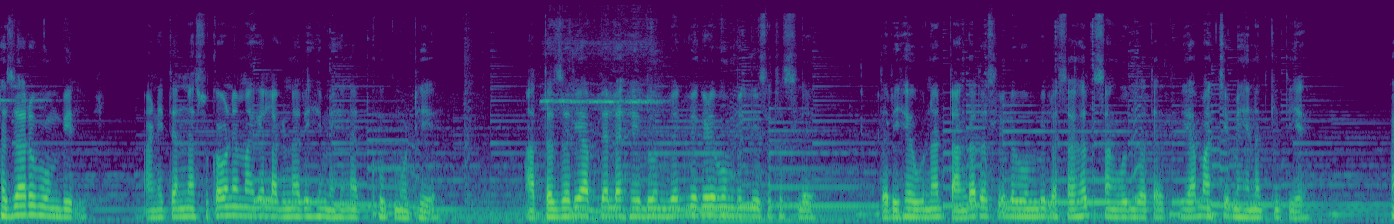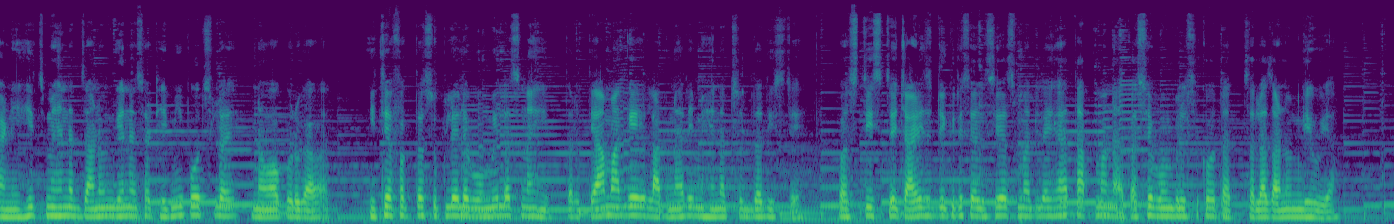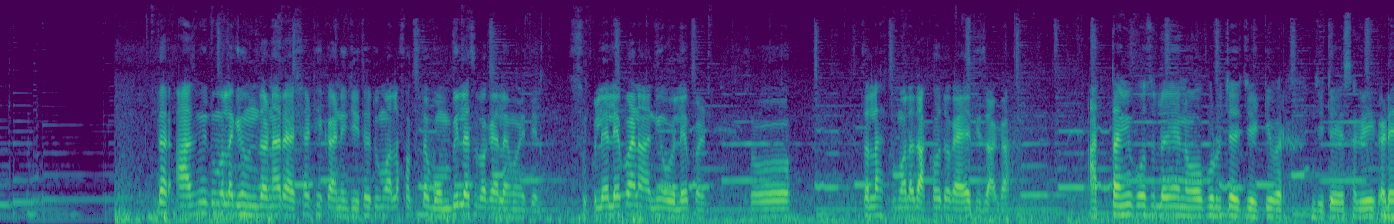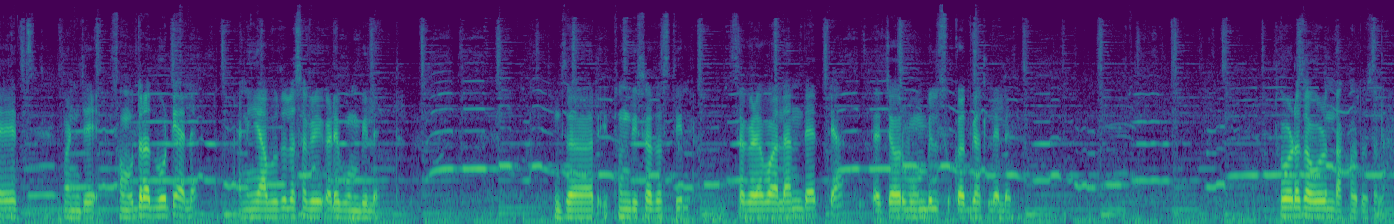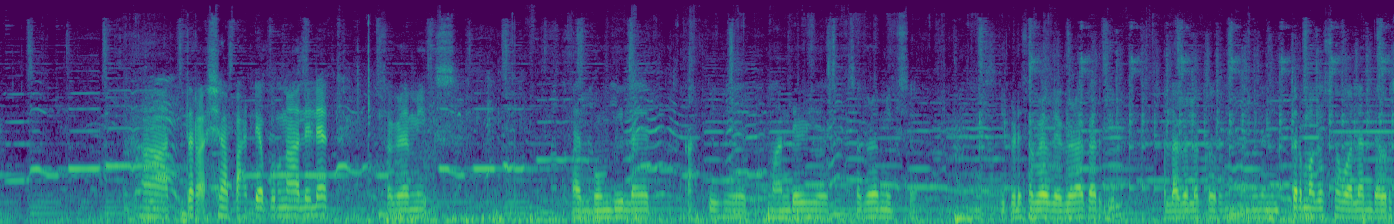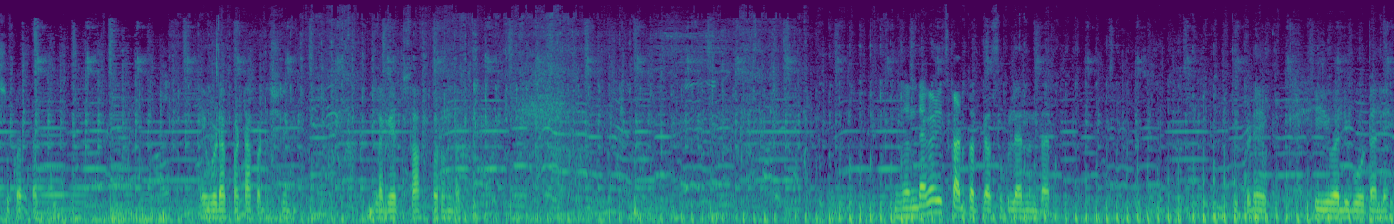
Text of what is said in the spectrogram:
हजारो बोंबील आणि त्यांना सुकवण्यामागे लागणारी ही मेहनत खूप मोठी आहे. आता जरी आपल्याला हे दोन वेगवेगळे बोंबील दिसत असले तरी हे उन्हात टांगत असलेले बोंबील सहज सांगून जातात यामागची मेहनत किती आहे? आणि हीच मेहनत जाणून घेण्यासाठी मी पोचलोय नवापूर गावात. इथे फक्त सुकलेले बोंबीलच नाही तर त्यामागे लागणारी मेहनत सुद्धा दिसते. पस्तीस ते चाळीस डिग्री सेल्सिअसमधले ह्या तापमानात कसे बोंबील सुकवतात चला जाणून घेऊया. तर आज मी तुम्हाला घेऊन जाणार आहे अशा ठिकाणी जिथे तुम्हाला फक्त बोंबीलच बघायला मिळतील. सुकलेले पण आणि ओले पण. सो चला तुम्हाला दाखवतो काय आहे ती जागा. आत्ता मी पोचलो आहे नवापूरच्या जेटीवर जिथे सगळीकडे म्हणजे समुद्रात बोटी आल्या आणि या बाजूला सगळीकडे बोंबील आहेत. जर इथून दिसत असतील सगळ्या वालांद्या आहेत त्या त्याच्यावर बोंबील सुकत घातलेले आहेत. थोडं जवळून दाखवतो चला. हां तर अशा पाट्या पूर्ण आलेल्या आहेत. सगळ्या मिक्स त्यात बोंबील आहेत काकी आहेत मांदेळी आहेत सगळं मिक्स आहे. तिकडे सगळं वेगळा करतील अलग अलग करून आणि नंतर मग अशा वलांद्यावर सुकत टाकतील. एवढ्या पटापट असे लगेच साफ करून टाकतील. संध्याकाळीच काढतात का सुकल्यानंतर? तिकडे ही वाली बोट आले.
